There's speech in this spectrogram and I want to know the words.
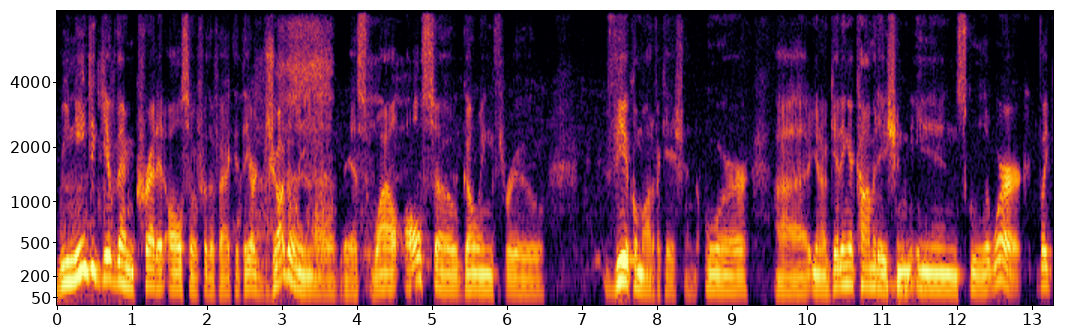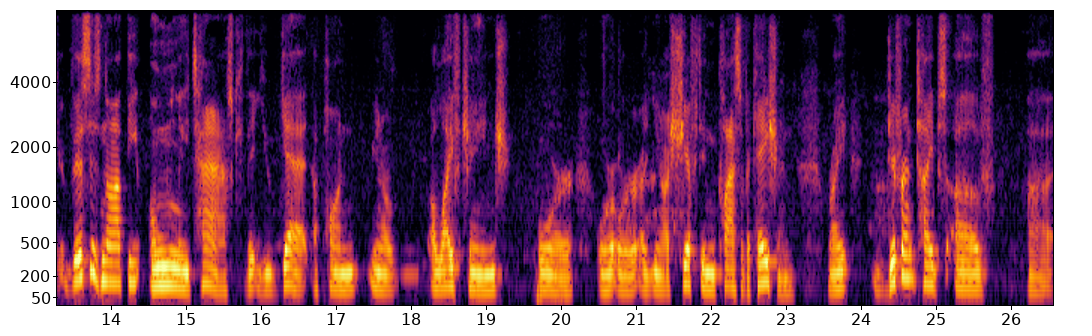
we need to give them credit also for the fact that they are juggling all of this while also going through vehicle modification or uh, you know getting accommodation in school at work. Like this is not the only task that you get upon you know a life change or or or a, you know a shift in classification right? Different types of uh,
